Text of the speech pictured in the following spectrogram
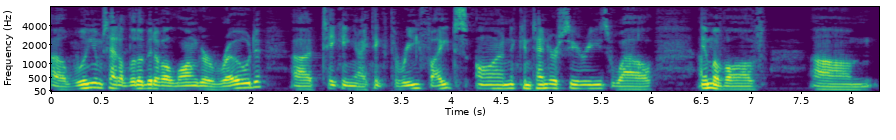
Uh, Williams had a little bit of a longer road, uh, taking I think three fights on Contender Series, while Imavov um,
